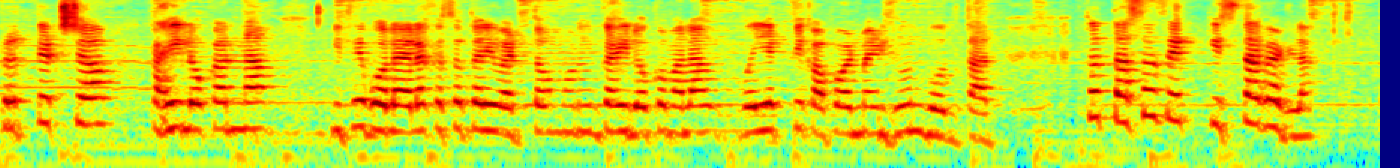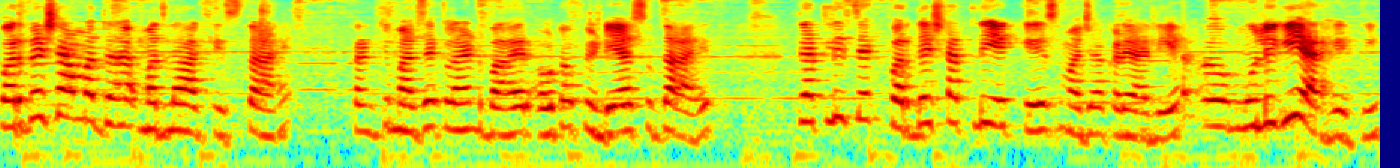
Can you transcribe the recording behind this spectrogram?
प्रत्यक्ष काही लोकांना इथे बोलायला कसं तरी वाटतं म्हणून काही लोक मला वैयक्तिक अपॉइंटमेंट घेऊन बोलतात. तर तसंच एक किस्सा घडला. परदेशामध्ये मधला हा किस्सा आहे कारण की माझे क्लायंट बाहेर आउट ऑफ इंडियासुद्धा आहेत. त्यातलीच एक परदेशातली एक केस माझ्याकडे आली आहे. मुलगी आहे ती.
